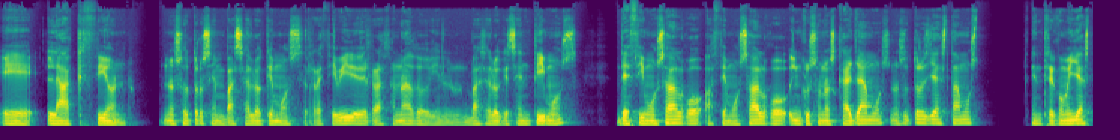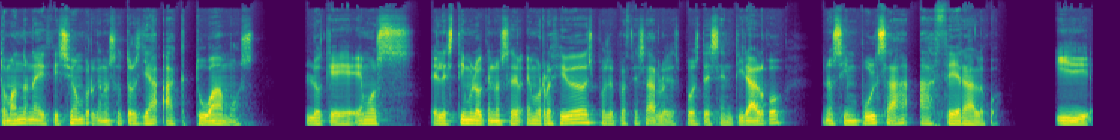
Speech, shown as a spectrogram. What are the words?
eh, la acción. Nosotros en base a lo que hemos recibido y razonado y en base a lo que sentimos, decimos algo, hacemos algo, incluso nos callamos, nosotros ya estamos, entre comillas, tomando una decisión porque nosotros ya actuamos. Lo que hemos, el estímulo que nos hemos recibido después de procesarlo y después de sentir algo, nos impulsa a hacer algo. Y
